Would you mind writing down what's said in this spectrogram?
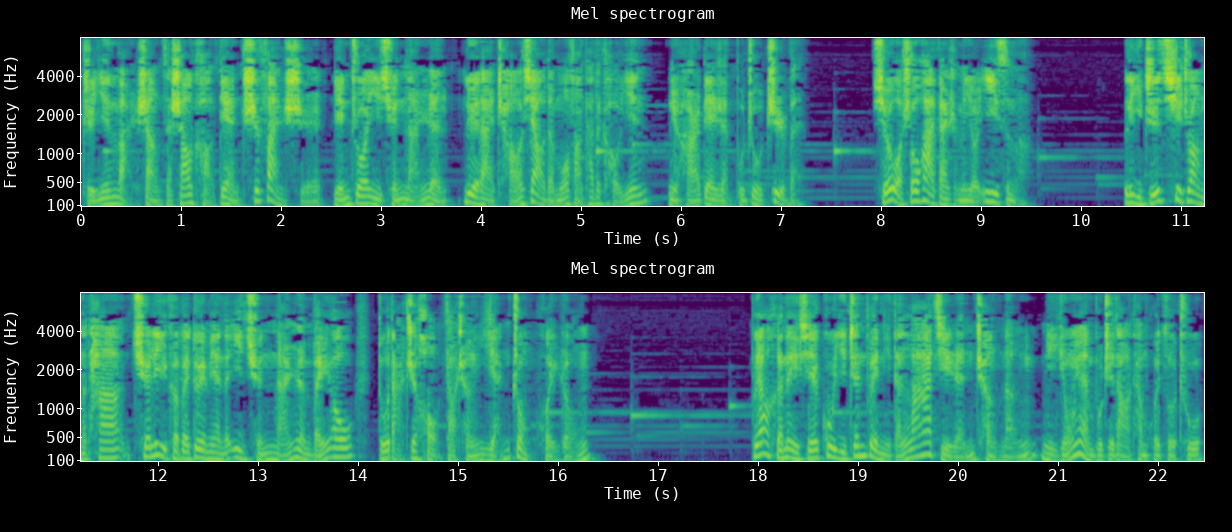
只因晚上在烧烤店吃饭时，邻桌一群男人略带嘲笑地模仿他的口音，女孩便忍不住质问：“学我说话干什么？有意思吗？”理直气壮的他却立刻被对面的一群男人围殴，毒打之后造成严重毁容。不要和那些故意针对你的垃圾人逞能，你永远不知道他们会做出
